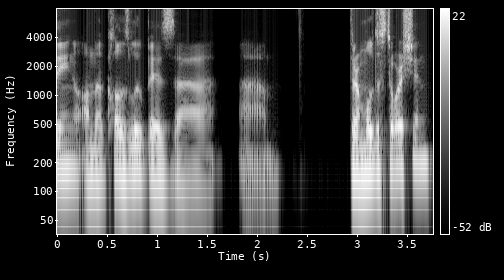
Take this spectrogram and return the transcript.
seeing on the closed loop is uh, um, thermal distortion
